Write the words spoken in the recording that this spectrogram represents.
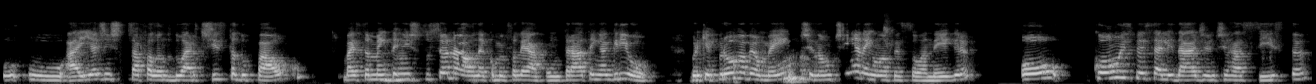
O, o aí a gente está falando do artista do palco, mas também uhum. tem o institucional, né? Como eu falei, ah, contratem a griot. Porque provavelmente não tinha nenhuma pessoa negra ou com especialidade antirracista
